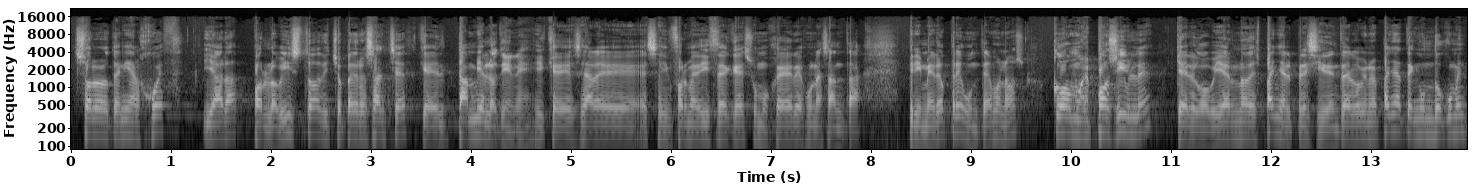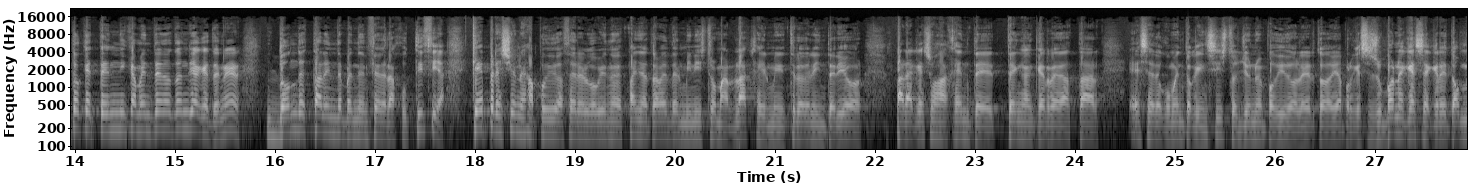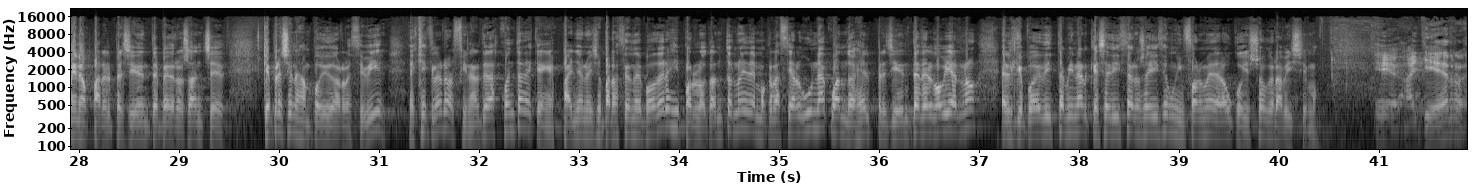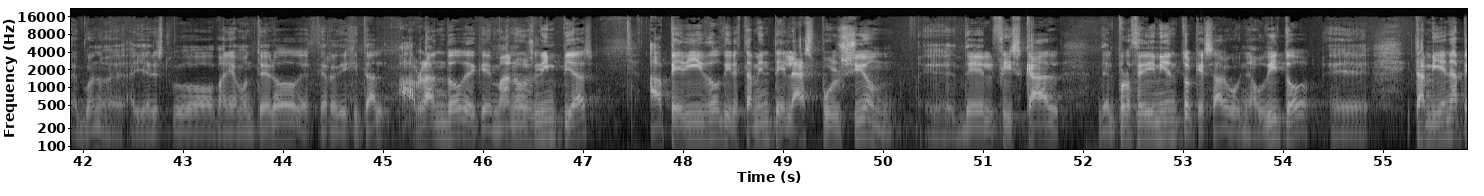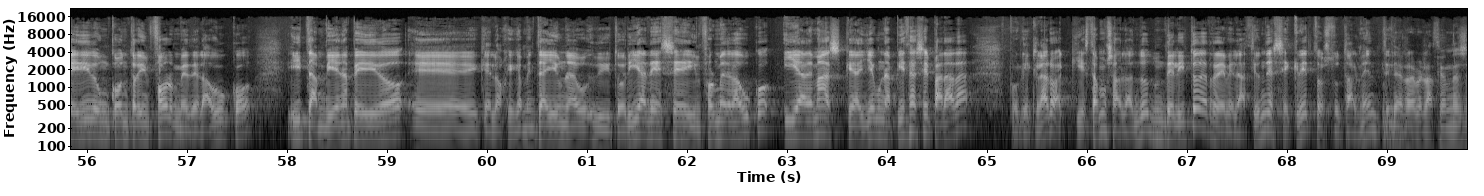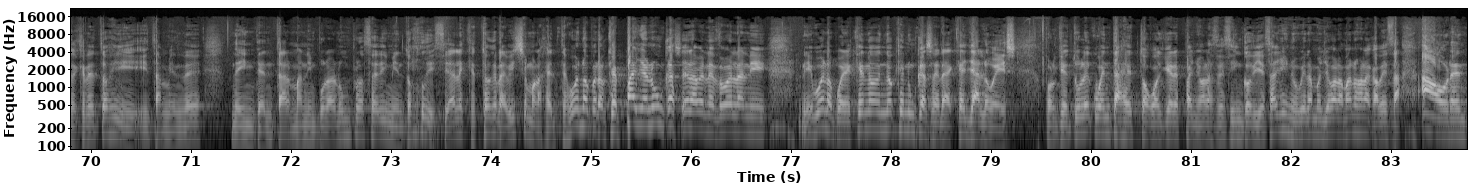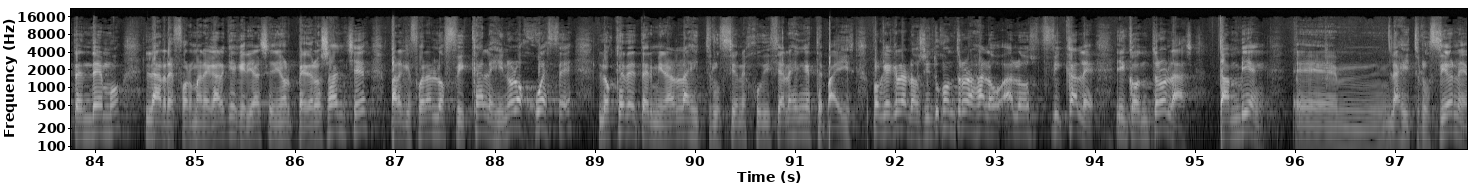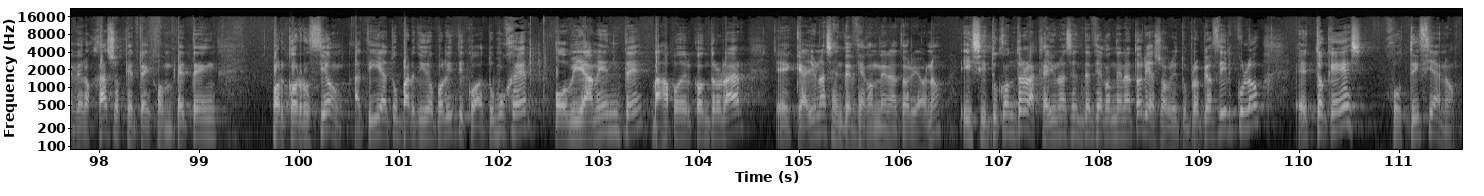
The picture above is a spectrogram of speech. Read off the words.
solo lo tenía el juez y ahora, por lo visto, ha dicho Pedro Sánchez que él también lo tiene y que ese, ese informe dice que su mujer es una santa. Primero preguntémonos cómo es posible el gobierno de España, el presidente del gobierno de España, tenga un documento que técnicamente no tendría que tener. ¿Dónde está la independencia de la justicia? ¿Qué presiones ha podido hacer el gobierno de España a través del ministro Marlaska y el Ministerio del Interior para que esos agentes tengan que redactar ese documento que, insisto, yo no he podido leer todavía porque se supone que es secreto, menos para el presidente Pedro Sánchez? ¿Qué presiones han podido recibir? Es que, claro, al final te das cuenta de que en España no hay separación de poderes y por lo tanto no hay democracia alguna cuando es el presidente del gobierno el que puede dictaminar qué se dice o no se dice un informe de la UCO y eso es gravísimo. Ayer, bueno, ayer estuvo María Montero de Cierre Digital hablando de que Manos Limpias ha pedido directamente la expulsión eh, del fiscal del procedimiento, que es algo inaudito. Eh, también ha pedido un contrainforme de la UCO y también ha pedido eh, que lógicamente haya una auditoría de ese informe de la UCO y además que haya una pieza separada, porque claro, aquí estamos hablando de un delito de revelación de secretos totalmente. De revelación de secretos y, también de, intentar manipular un procedimiento judicial. Es que esto es gravísimo. La gente, bueno, pero es que España nunca será Venezuela ni, ni bueno, pues es que no, no es que nunca será, es que ya lo es. Porque tú le cuentas esto a cualquier español hace 5 o 10 años no hubiéramos llevado las manos a la cabeza. Ahora entendemos la reforma legal que quería el señor Pedro Sánchez para que fueran los fiscales y no los jueces los que determinaran las instrucciones judiciales en este país. Porque claro, si tú controlas a, los fiscales y controlas también eh, las instrucciones de los casos que te competen por corrupción a ti, a tu partido político, a tu mujer, obviamente vas a poder controlar eh, que hay una sentencia condenatoria o no. Y si tú controlas que hay una sentencia condenatoria sobre tu propio círculo, ¿esto qué es? Justicia no.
